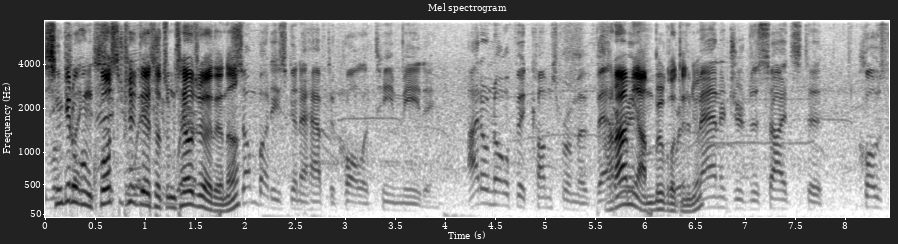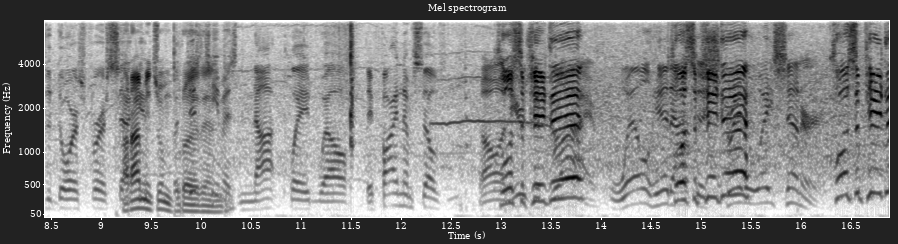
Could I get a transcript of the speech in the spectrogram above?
신기록은 쿠어스필드에서 좀 세워줘야 되나? 바람이 안 불거든요. 바람이 좀 불어야 되는데. 쿠어스필드! 쿠어스필드! 쿠어스필드!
